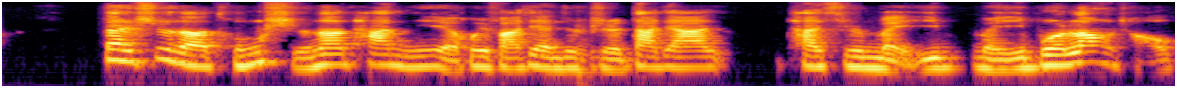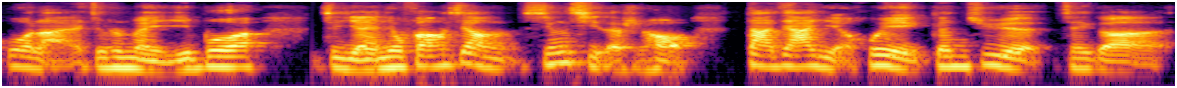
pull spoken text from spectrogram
但是呢，同时呢，它你也会发现，就是大家它是每一每一波浪潮过来，就是每一波这研究方向兴起的时候，大家也会根据这个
